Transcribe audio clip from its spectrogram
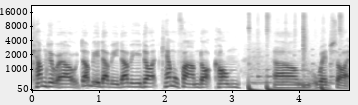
Come to our www.camelfarm.com um, website.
